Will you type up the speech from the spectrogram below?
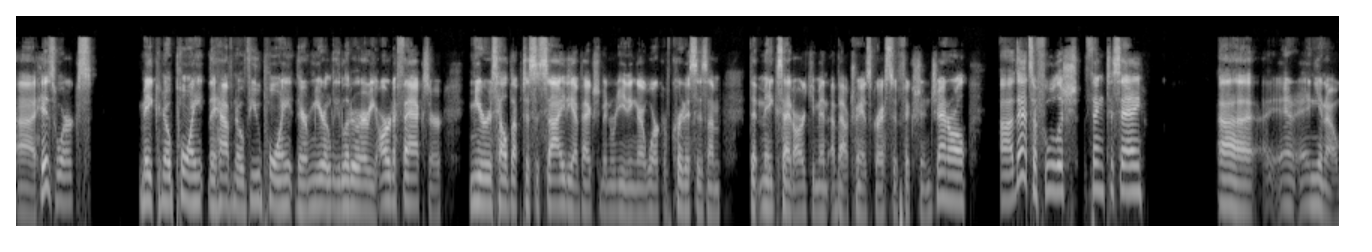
uh, his works make no point. They have no viewpoint. They're merely literary artifacts or mirrors held up to society. I've actually been reading a work of criticism that makes that argument about transgressive fiction in general. Uh, that's a foolish thing to say. Uh, and, and, you know,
